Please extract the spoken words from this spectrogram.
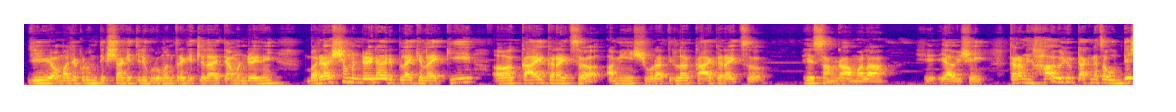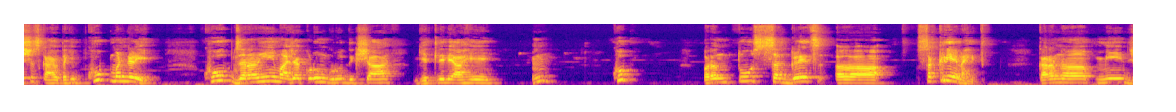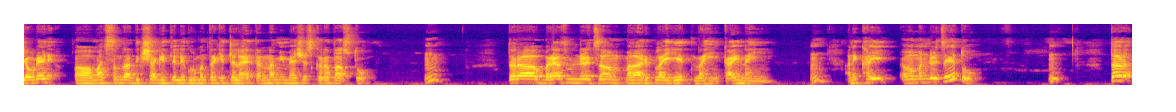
जी माझ्याकडून दीक्षा घेतलेली गुरुमंत्र घेतलेला आहे त्या मंडळीने बऱ्याचशा मंडळीनं रिप्लाय केलाय की काय करायचं? आम्ही शिवरात्रीला काय करायचं? हे सांगा आम्हाला हे याविषयी. कारण हा व्हिडिओ टाकण्याचा उद्देशच काय होता की खूप मंडळी खूप जणांनी माझ्याकडून गुरुदीक्षा घेतलेली आहे. खूप. परंतु सगळेच सक्रिय नाहीत. कारण मी जेवढ्या माझे समजा दीक्षा घेतलेले गुरुमंत्र घेतलेला आहे त्यांना मी मॅसेज करत असतो. तर बऱ्याच मंडळीचा मला रिप्लाय येत नाही काही नाही. आणि काही मंडळीचा येतो. तर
